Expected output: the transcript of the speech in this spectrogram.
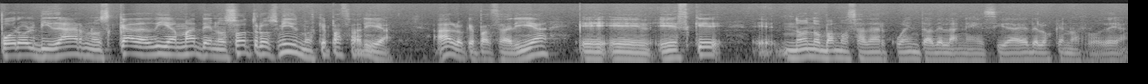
por olvidarnos cada día más de nosotros mismos, ¿qué pasaría? Ah, lo que pasaría eh, eh, es que eh, no nos vamos a dar cuenta de las necesidades de los que nos rodean,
